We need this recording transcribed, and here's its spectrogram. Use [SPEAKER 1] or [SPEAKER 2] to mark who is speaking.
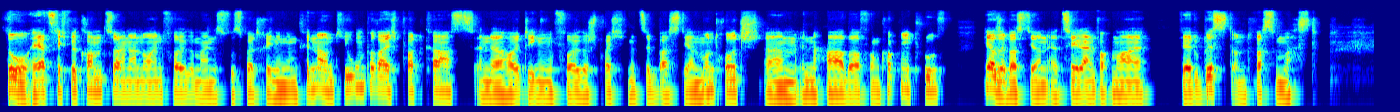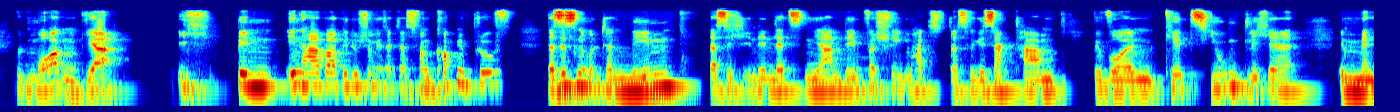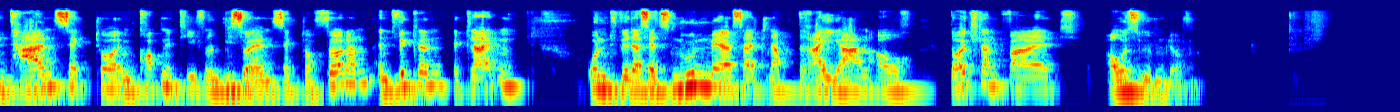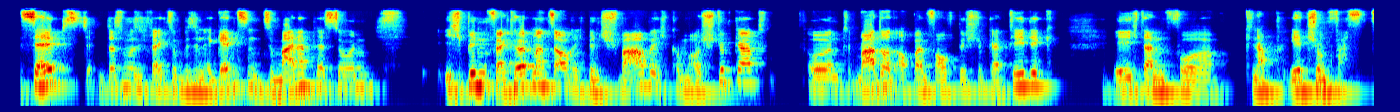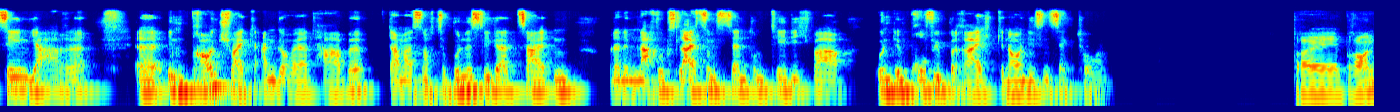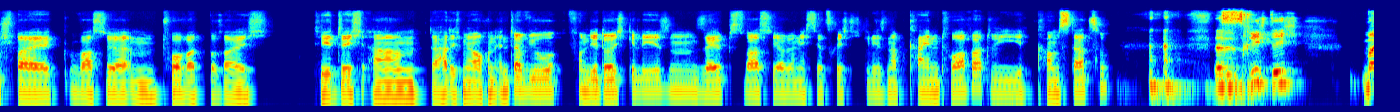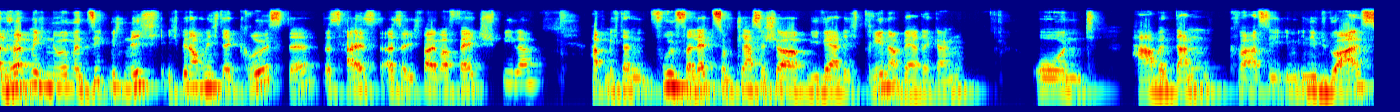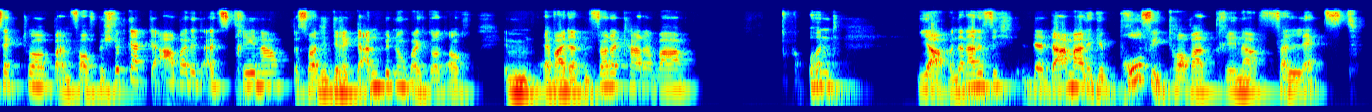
[SPEAKER 1] So, herzlich willkommen zu einer neuen Folge meines Fußballtraining im Kinder- und Jugendbereich Podcasts. In der heutigen Folge spreche ich mit Sebastian Mundrutsch, ähm, Inhaber von Cogniproof. Ja, Sebastian, erzähl einfach mal, wer du bist und was du machst.
[SPEAKER 2] Guten Morgen. Ja, ich bin Inhaber, wie du schon gesagt hast, von Cogniproof. Das ist ein Unternehmen, das sich in den letzten Jahren dem verschrieben hat, dass wir gesagt haben, wir wollen Kids, Jugendliche im mentalen Sektor, im kognitiven und visuellen Sektor fördern, entwickeln, begleiten. Und wir das jetzt nunmehr seit knapp drei Jahren auch deutschlandweit ausüben dürfen. Selbst, das muss ich vielleicht so ein bisschen ergänzen zu meiner Person. Ich bin, vielleicht hört man es auch, ich bin Schwabe, ich komme aus Stuttgart und war dort auch beim VfB Stuttgart tätig, ehe ich dann vor knapp jetzt schon fast zehn Jahre äh, in Braunschweig angeheuert habe, damals noch zu Bundesliga-Zeiten und dann im Nachwuchsleistungszentrum tätig war und im Profibereich genau in diesen Sektoren.
[SPEAKER 1] Bei Braunschweig warst du ja im Torwartbereich tätig. Ähm, da hatte ich mir auch ein Interview von dir durchgelesen. Selbst warst du ja, wenn ich es jetzt richtig gelesen habe, kein Torwart. Wie kommst du dazu?
[SPEAKER 2] das ist richtig man hört mich nur, man sieht mich nicht. Ich bin auch nicht der Größte. Das heißt, also ich war immer Feldspieler, habe mich dann früh verletzt, ein klassischer, wie werde ich Trainer Werdegang und habe dann quasi im Individualsektor beim VfB Stuttgart gearbeitet als Trainer. Das war die direkte Anbindung, weil ich dort auch im erweiterten Förderkader war. Und ja, und dann hatte sich der damalige Profi-Torwarttrainer verletzt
